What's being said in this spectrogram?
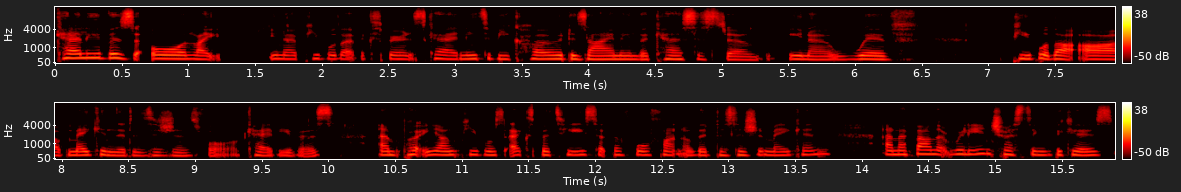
care leavers or like you know people that have experienced care need to be co-designing the care system. You know, with people that are making the decisions for care leavers and putting young people's expertise at the forefront of the decision making. And I found that really interesting because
